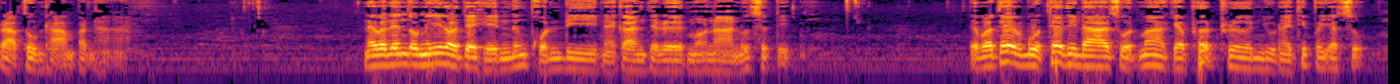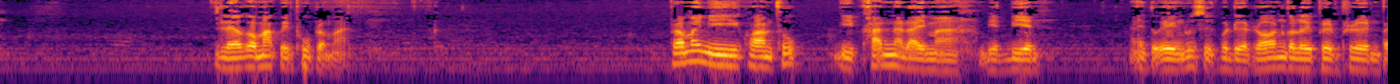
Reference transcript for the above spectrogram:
กราบทูลถามปัญหา ในประเด็นตรงนี้เราจะเห็นถึงผลดีในการเจริญมรณานุสติ แต่ประเทศบุตรเทพธิดาส่วนมากจะเพลิดเพลินอยู่ในทิพยสุข แล้วก็มักเป็นผู้ประมาทเพราะไม่มีความทุกข์บีบคั้นอะไรมาเบียดเบียน ให้ตัวเองรู้สึกว่าเดือดร้อนก็เลยเพลินๆไป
